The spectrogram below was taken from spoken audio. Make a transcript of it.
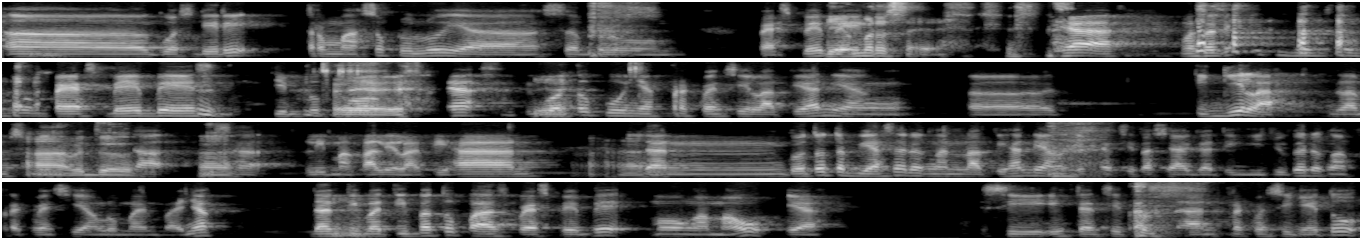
uh, eh, gue sendiri termasuk dulu ya sebelum PSBB. Gamers ya. ya, maksudnya sebelum, sebelum PSBB, sebelum gym tutup, yeah, yeah. gue yeah. tuh punya frekuensi latihan yang uh, tinggi lah dalam seminggu ah, betul. bisa, ah. bisa lima kali latihan ah. dan gue tuh terbiasa dengan latihan yang intensitasnya agak tinggi juga dengan frekuensi yang lumayan banyak dan hmm. tiba-tiba tuh pas PSBB mau nggak mau ya si intensitas dan frekuensinya itu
